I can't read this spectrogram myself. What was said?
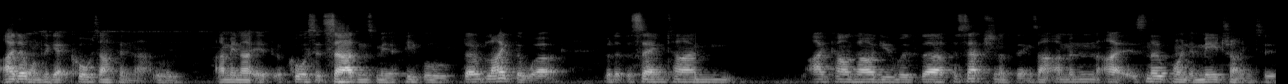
I don't want to get caught up in that. Mm. I mean, I, it, of course, it saddens me if people don't like the work, but at the same time, I can't argue with uh, perception of things. I, I mean, I, it's no point in me trying to.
